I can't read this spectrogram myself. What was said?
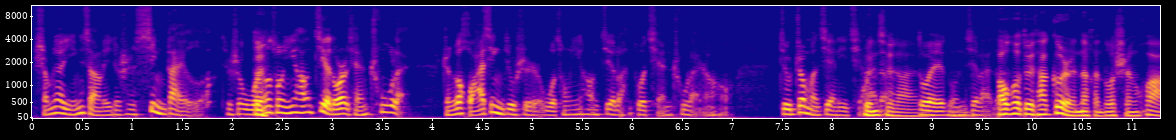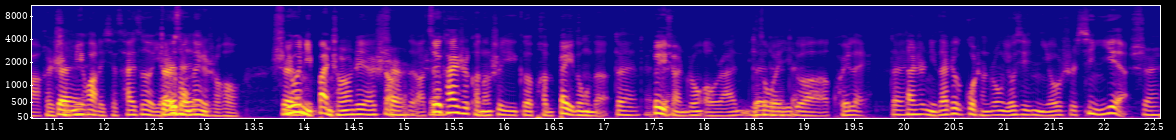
什么叫影响力？就是信贷额，就是我能从银行借多少钱出来。整个华信就是我从银行借了很多钱出来，然后就这么建立起来的，滚起来对，嗯滚起来的。包括对他个人的很多神话、很神秘化的一些猜测，也是从那个时候，是因为你办成了这些事儿，对吧？最开始可能是一个很被动的对对对备选中偶然，你作为一个傀儡，对，但是你在这个过程中，尤其你又是姓叶，是。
